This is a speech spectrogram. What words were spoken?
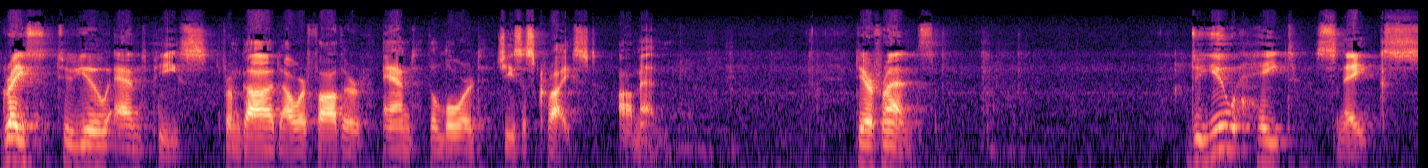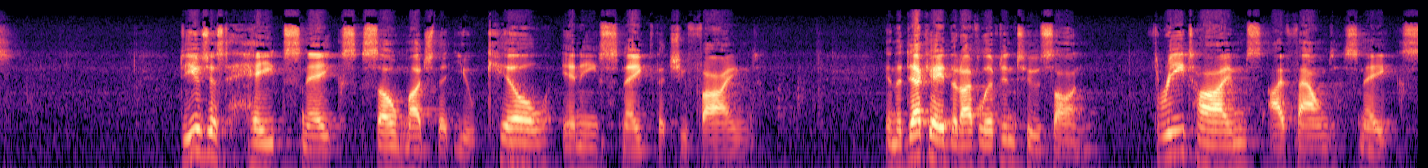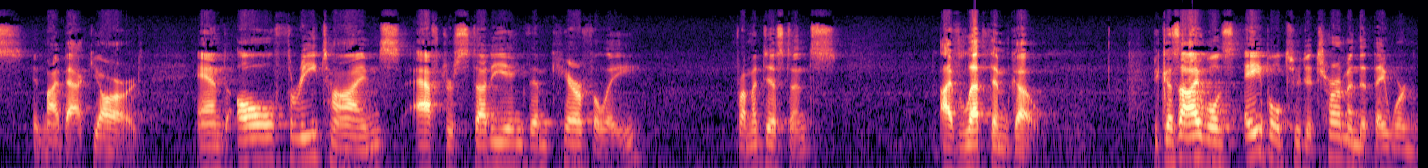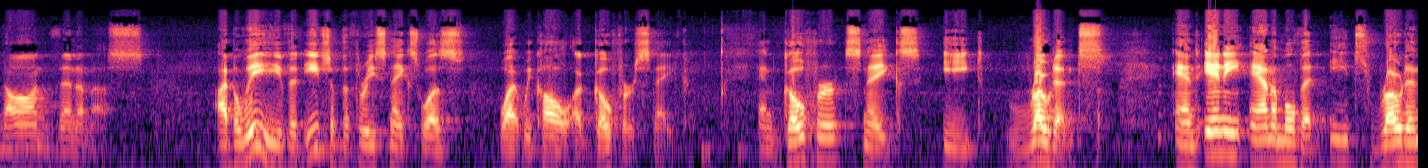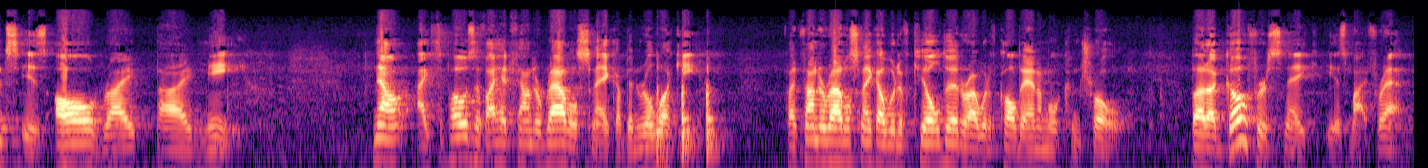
Grace to you and peace from God our Father and the Lord Jesus Christ. Amen. Dear friends, do you hate snakes? Do you just hate snakes so much that you kill any snake that you find? In the decade that I've lived in Tucson, three times I've found snakes in my backyard. And all three times, after studying them carefully from a distance, I've let them go. Because I was able to determine that they were non venomous. I believe that each of the three snakes was what we call a gopher snake. And gopher snakes eat rodents. And any animal that eats rodents is all right by me. Now, I suppose if I had found a rattlesnake, I've been real lucky. If I'd found a rattlesnake, I would have killed it or I would have called animal control. But a gopher snake is my friend.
